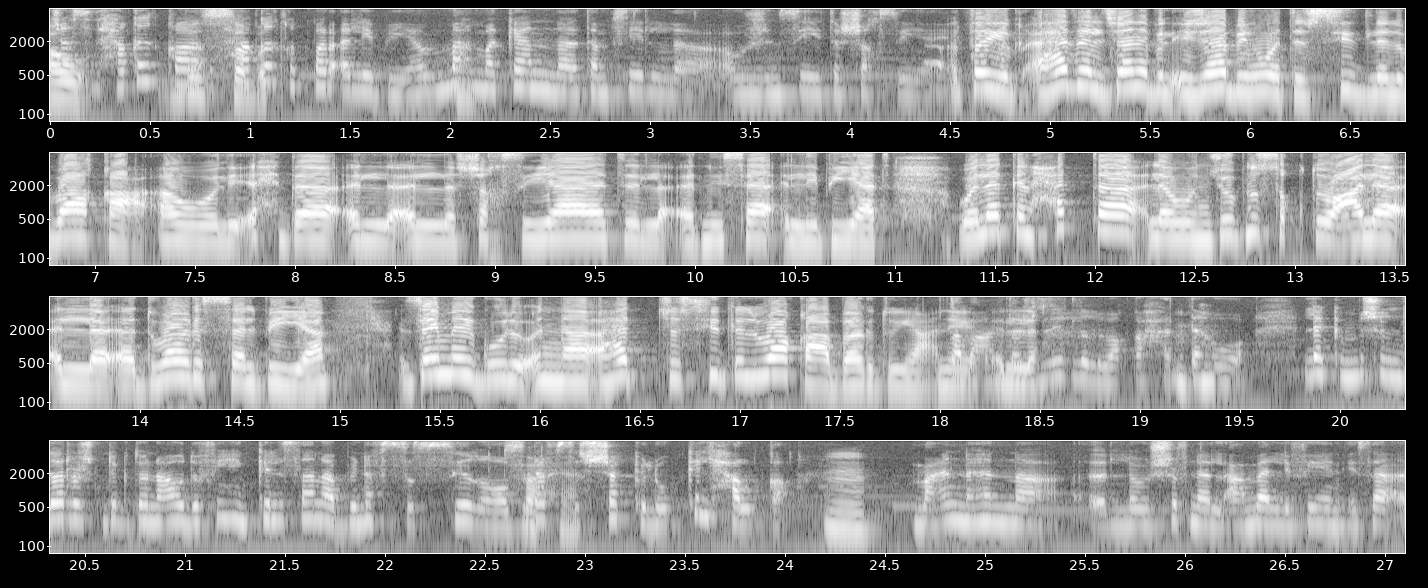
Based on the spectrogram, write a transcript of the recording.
أو جسد حقيقة بالصبت. حقيقة مرأة ليبية مهما كان تمثيل أو جنسية الشخصية يعني. طيب هذا الجانب الإيجابي هو تجسيد للواقع أو لإحدى الشخصيات النساء الليبيات ولكن حتى لو نجوب نسقطوا على الأدوار السلبية زي ما يقولوا أن هذا تجسيد للواقع برضو يعني طبعا تجسيد للواقع حتى هو لكن مش لدرجة نقدر نعودوا فيهن كل سنة بنفس الصيغة وبنفس صحيح. الشكل وكل حلقة مم. مع أنهن لو شفنا الأعمال اللي فيهن إساءة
